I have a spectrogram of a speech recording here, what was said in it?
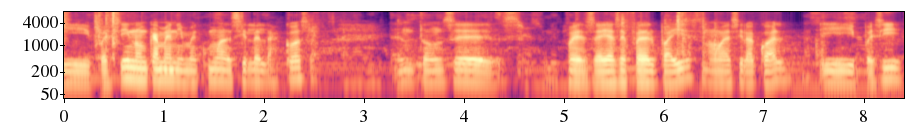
Y pues sí, nunca me animé como a decirle las cosas. Entonces, pues ella se fue del país, no voy a decir la cual. Y pues sí,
